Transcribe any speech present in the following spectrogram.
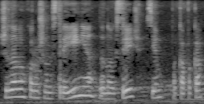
Желаю вам хорошего настроения. До новых встреч. Всем пока-пока.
